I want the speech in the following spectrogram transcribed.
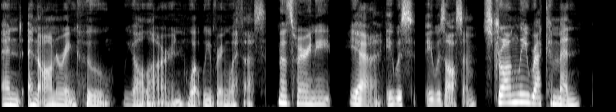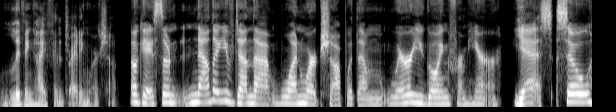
and and honoring who we all are and what we bring with us. That's very neat yeah, it was it was awesome. Strongly recommend Living Hyphen writing workshop. Okay, so now that you've done that one workshop with them, where are you going from here? Yes. So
